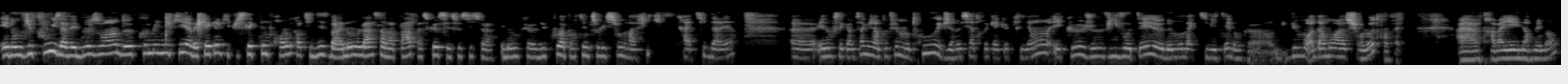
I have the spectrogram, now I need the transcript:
et donc du coup ils avaient besoin de communiquer avec quelqu'un qui puisse les comprendre quand ils disent bah non là ça va pas parce que c'est ceci cela, et donc euh, du coup apporter une solution graphique créative derrière. Euh, et donc c'est comme ça que j'ai un peu fait mon trou et que j'ai réussi à trouver quelques clients et que je vivotais euh, de mon activité donc euh, du mois d'un mois sur l'autre en fait. À travailler énormément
